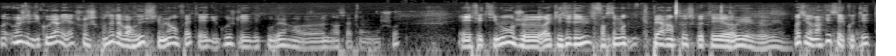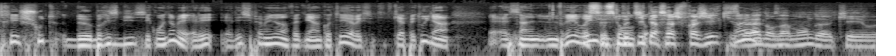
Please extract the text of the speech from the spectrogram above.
Moi, moi, je l'ai découvert hier. Je, crois que je pensais l'avoir vu ce film-là en fait, et du coup, je l'ai découvert euh, grâce à ton choix. Et effectivement, je, avec les yeux d'adulte, forcément, tu perds un peu ce côté. euh, Oui, oui, oui. Moi, ce qui m'a marqué, c'est le côté très shoot de Brisby. C'est comment dire, mais elle est, elle est super mignonne en fait. Il y a un côté avec ce petit cap et tout. Il y a un- c'est un- une vraie héroïne. C'est ce quand on- petit personnage fragile qui se Ouais. balade dans un monde qui est. euh,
